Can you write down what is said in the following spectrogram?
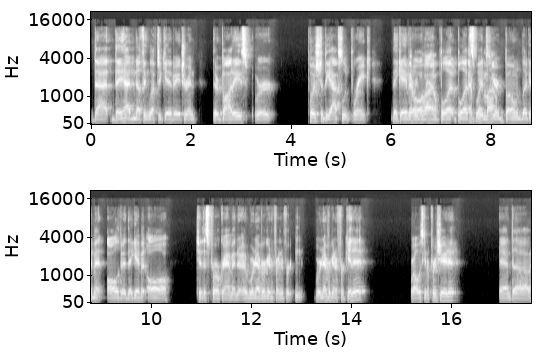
that they had nothing left to give, Adrian. Their bodies were pushed to the absolute brink they gave it all, man. Blood, blood, Every sweat, tear, bone, ligament, all of it. They gave it all to this program, and we're never going to we're never going to forget it. We're always going to appreciate it, and uh,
